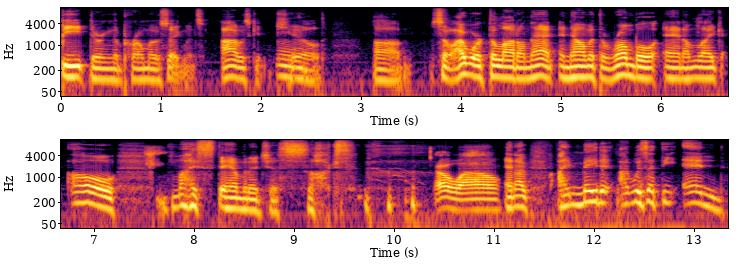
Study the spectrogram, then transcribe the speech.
beat during the promo segments. I was getting killed. Um so i worked a lot on that and now i'm at the rumble and i'm like oh my stamina just sucks. Oh wow. and i i made it i was at the end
